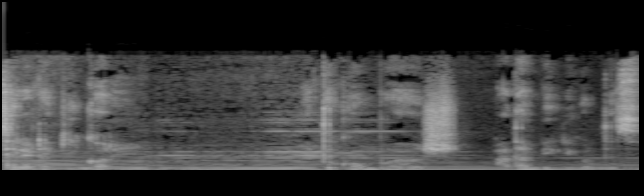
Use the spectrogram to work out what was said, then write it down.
ছেলেটা কি করে? এত কম বয়স বাদাম বিক্রি করতেছে।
